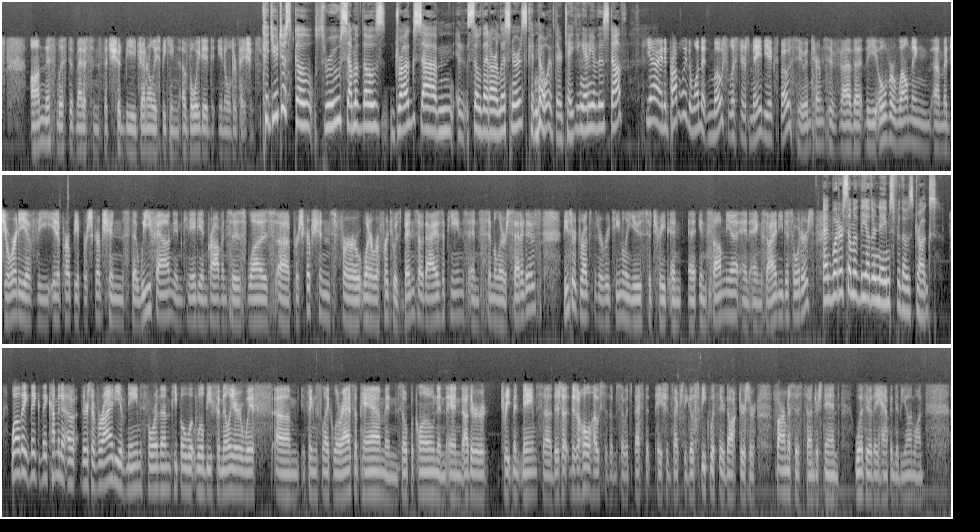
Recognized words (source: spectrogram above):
on this list of medicines that should be, generally speaking, avoided in older patients. Could you just go through some of those drugs um, so that our listeners can know if they're taking any of this stuff? Yeah, and probably the one that most listeners may be exposed to in terms of uh, the the overwhelming uh, majority of the inappropriate prescriptions that we found in Canadian provinces was uh, prescriptions for what are referred to as benzodiazepines and similar sedatives. These are drugs that are routinely used to treat an, uh, insomnia and anxiety disorders. And what are some of the other names for those drugs? Well, they they they come in. A, there's a variety of names for them. People w- will be familiar with um, things like lorazepam and zopiclone and and other treatment names. Uh, there's a there's a whole host of them, so it's best that patients actually go speak with their doctors or pharmacists to understand whether they happen to be on one.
